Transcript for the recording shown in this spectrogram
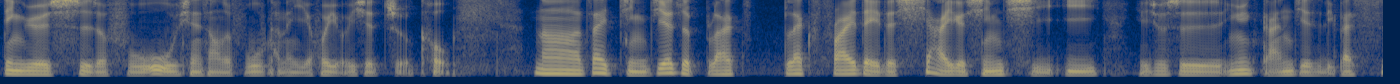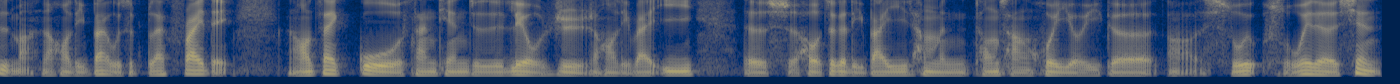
订阅式的服务，线上的服务可能也会有一些折扣。那在紧接着 Black Black Friday 的下一个星期一，也就是因为感恩节是礼拜四嘛，然后礼拜五是 Black Friday，然后再过三天就是六日，然后礼拜一的时候，这个礼拜一他们通常会有一个啊、所所谓的线，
